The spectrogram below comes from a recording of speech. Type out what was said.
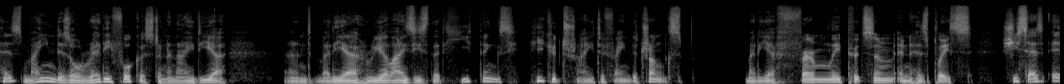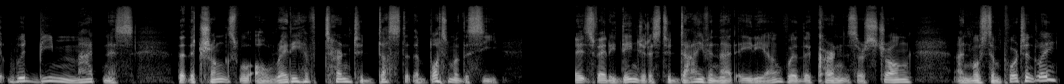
his mind is already focused on an idea, and Maria realizes that he thinks he could try to find the trunks. Maria firmly puts him in his place. She says it would be madness, that the trunks will already have turned to dust at the bottom of the sea, it's very dangerous to dive in that area where the currents are strong, and most importantly,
